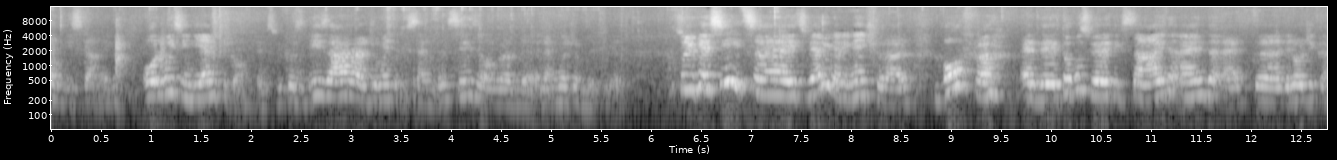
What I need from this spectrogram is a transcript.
of this kind, always in the empty context, because these are geometric sentences over the language of the field. So you can see it's, uh, it's very, very natural, both uh, at the topos-theoretic side and at uh, the logical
